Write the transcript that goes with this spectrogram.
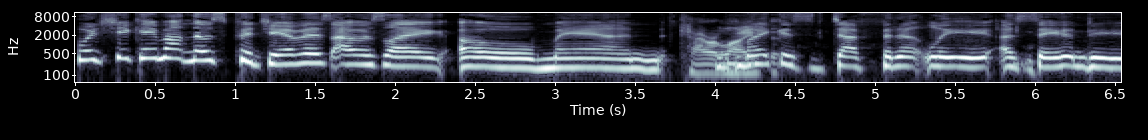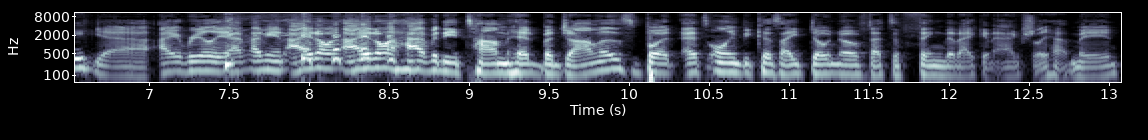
When she came out in those pajamas, I was like, "Oh man, Caroline- Mike is definitely a Sandy." Yeah, I really, I, I mean, I don't, I don't have any Tom head pajamas, but it's only because I don't know if that's a thing that I can actually have made.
